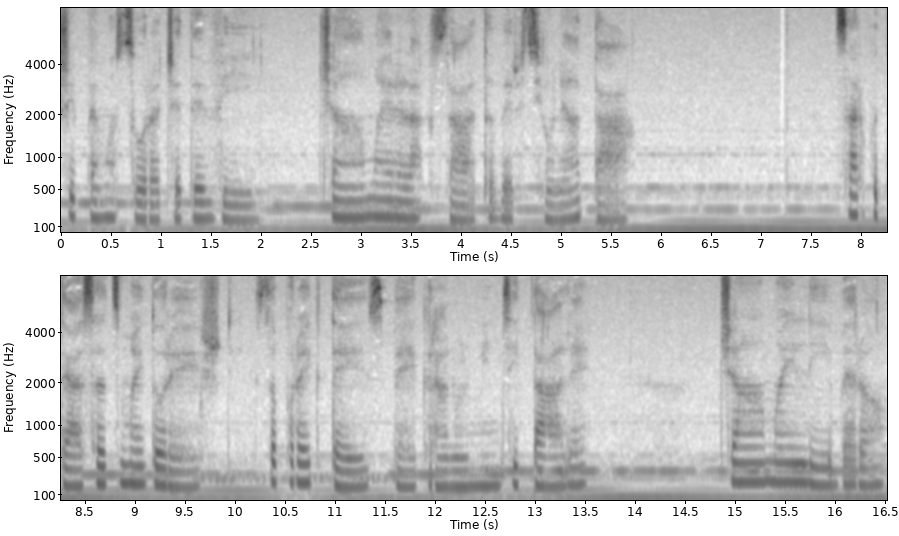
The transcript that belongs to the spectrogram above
Și pe măsură ce devii cea mai relaxată versiune a ta, s-ar putea să-ți mai dorești să proiectezi pe ecranul minții tale cea mai liberă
